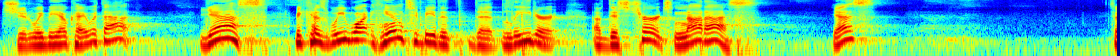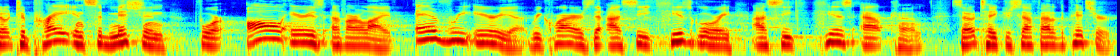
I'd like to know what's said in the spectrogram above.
Should we be okay with that? Yes, because we want Him to be the, the leader of this church, not us. Yes? So to pray in submission for all areas of our life, every area requires that I seek His glory, I seek His outcome. So take yourself out of the picture.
